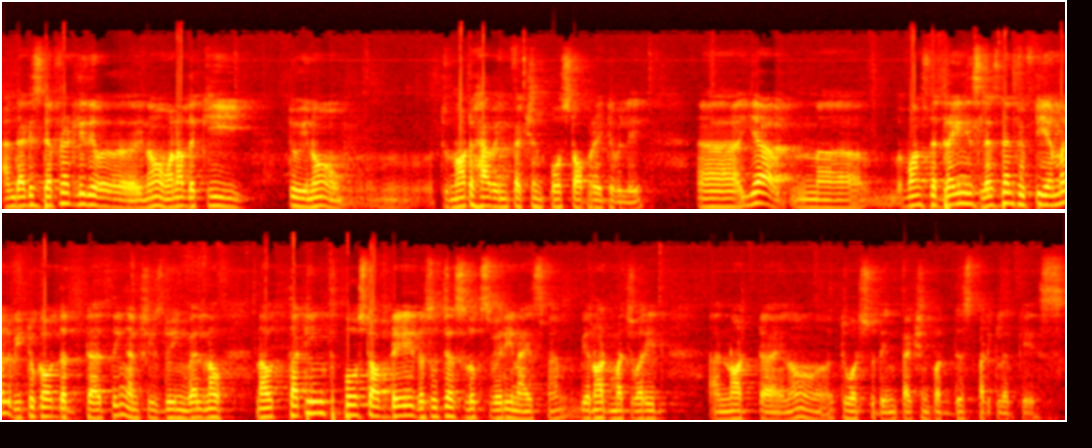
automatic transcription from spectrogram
and that is definitely the, you know, one of the key to, you know, to not to have infection post-operatively. Uh, yeah, uh, once the drain is less than 50 ml, we took out the uh, thing and she's doing well. Now, now 13th post-op day, the sutures looks very nice, ma'am. We are not much worried and not, uh, you know, towards to the infection for this particular case.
